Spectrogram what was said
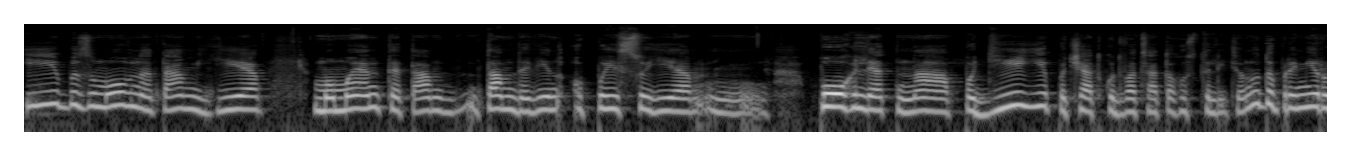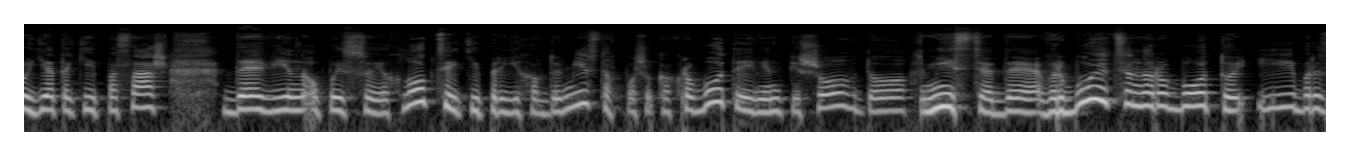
і безумовно там є моменти, там, там де він описує погляд на події початку ХХ століття. Ну, до приміру, є такий пасаж, де він описує хлопця, який приїхав до міста в пошуках роботи, і він пішов до місця, де вербуються на роботу. І Борис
